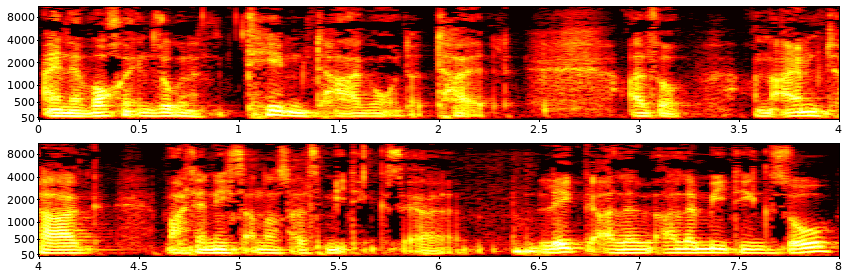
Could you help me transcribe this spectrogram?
eine Woche in sogenannte Thementage unterteilt. Also an einem Tag macht er nichts anderes als Meetings. Er legt alle, alle Meetings so,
